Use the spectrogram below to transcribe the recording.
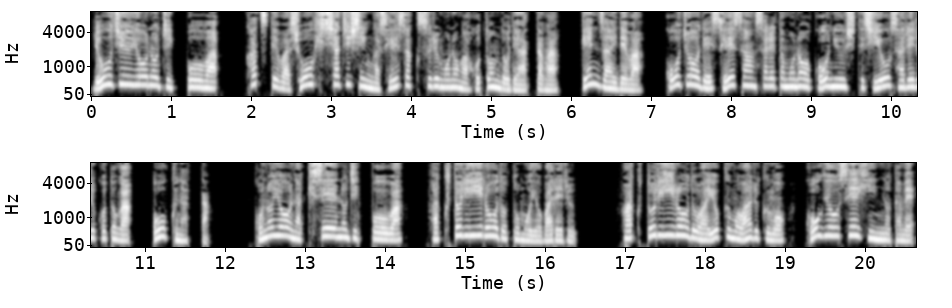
猟銃用の実砲は、かつては消費者自身が製作するものがほとんどであったが、現在では工場で生産されたものを購入して使用されることが多くなった。このような規制の実法は、ファクトリーロードとも呼ばれる。ファクトリーロードは良くも悪くも工業製品のため、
